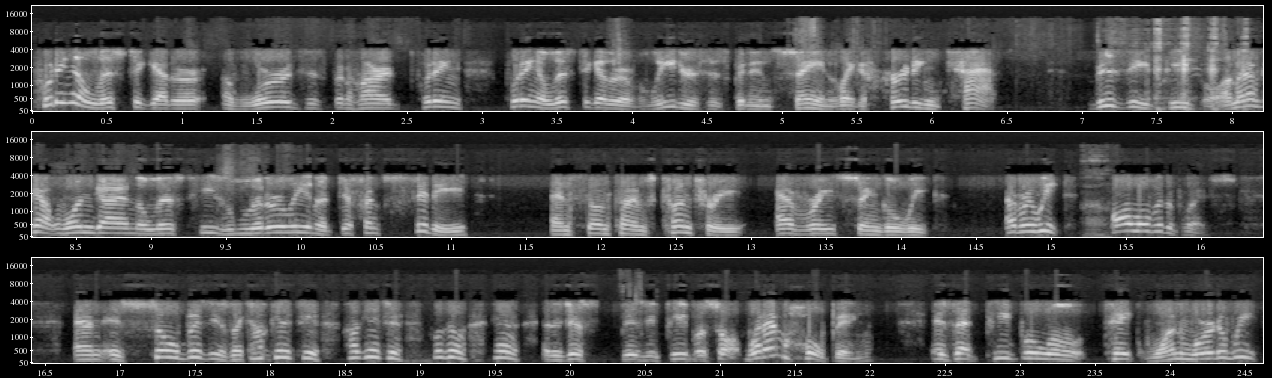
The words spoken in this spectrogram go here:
putting a list together of words has been hard. Putting putting a list together of leaders has been insane. It's like a herding cat. Busy people. I mean, I've got one guy on the list. He's literally in a different city and sometimes country every single week. Every week, all over the place. And is so busy. He's like, I'll get it to you. I'll get it to you. We'll go. Yeah. And it's just busy people. So what I'm hoping is that people will take one word a week.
